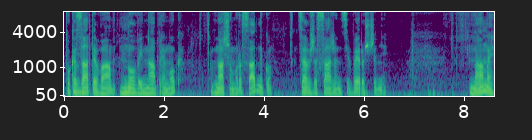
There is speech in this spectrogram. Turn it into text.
показати вам новий напрямок в нашому розсаднику. Це вже саджанці вирощені нами,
